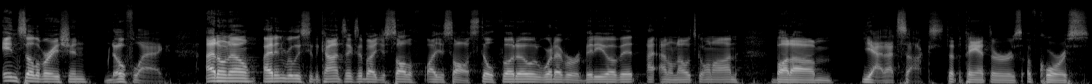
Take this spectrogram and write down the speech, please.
in celebration, no flag. I don't know. I didn't really see the context of it. But I just saw the I just saw a still photo or whatever, a video of it. I, I don't know what's going on, but um, yeah, that sucks. That the Panthers, of course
